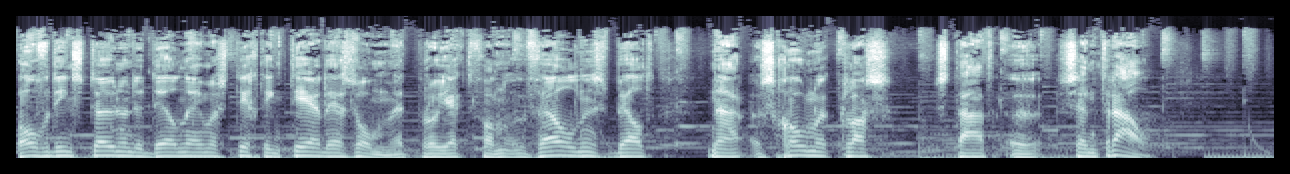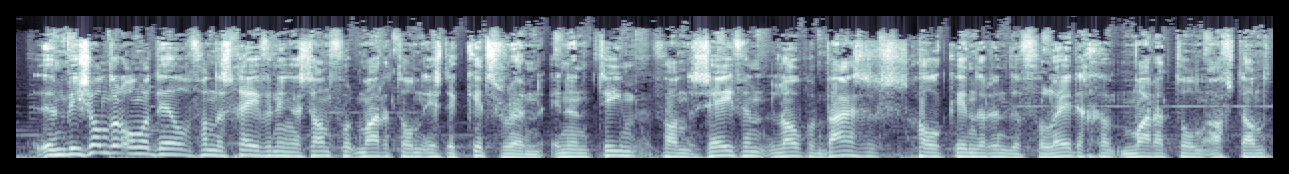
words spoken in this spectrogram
Bovendien steunen de deelnemers Stichting Ter der Zon... het project van vuilnisbelt naar schone klas staat eh, centraal. Een bijzonder onderdeel van de Scheveningen Zandvoort Marathon is de Kids Run. In een team van zeven lopen basisschoolkinderen de volledige marathonafstand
